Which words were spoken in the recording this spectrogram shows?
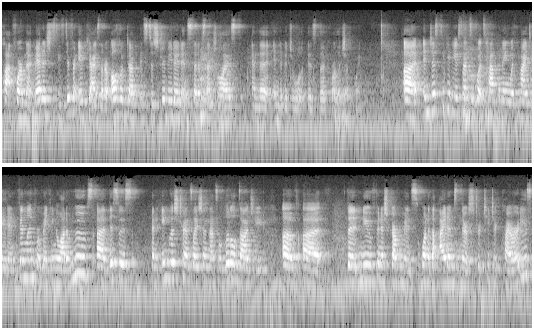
platform that manages these different APIs that are all hooked up, it's distributed instead of centralized, and the individual is the correlation point. Uh, and just to give you a sense of what's happening with my data in Finland, we're making a lot of moves. Uh, this is an English translation that's a little dodgy of uh, the new Finnish government's one of the items in their strategic priorities,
